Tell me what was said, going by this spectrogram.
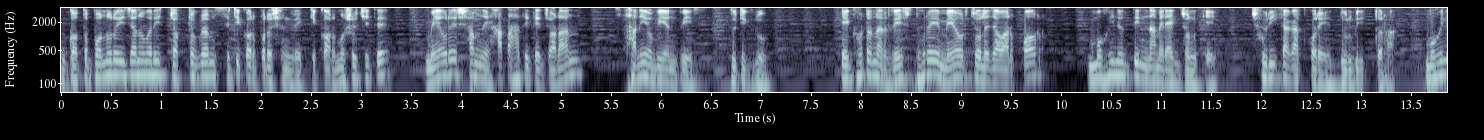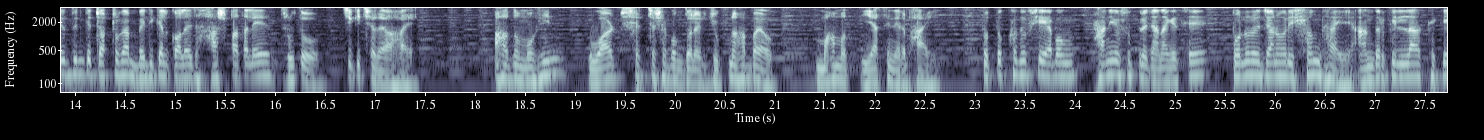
গত পনেরোই জানুয়ারি চট্টগ্রাম সিটি কর্পোরেশনের একটি কর্মসূচিতে মেয়রের সামনে হাতাহাতিতে জড়ান স্থানীয় বিএনপির দুটি গ্রুপ। এ ঘটনার রেশ ধরে মেয়র চলে যাওয়ার পর মহিনুদ্দিন নামের একজনকে ছুরিকাঘাত করে দুর্বৃত্তরা। মহিনুদ্দিনকে চট্টগ্রাম মেডিকেল কলেজ হাসপাতালে দ্রুত চিকিৎসা দেওয়া হয়। আহত মহিন, ওয়ার্ড স্বেচ্ছাসেবক দলের যুগ্ম আহ্বায়ক মোহাম্মদ ইয়াসিনের ভাই। প্রত্যক্ষদর্শী এবং স্থানীয় সূত্রে জানা গেছে পনেরো জানুয়ারি সন্ধ্যায় আন্দরকিল্লা থেকে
